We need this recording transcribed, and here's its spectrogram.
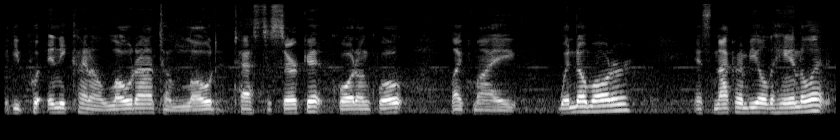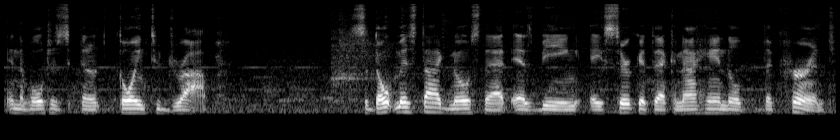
If you put any kind of load on to load test the circuit, quote unquote, like my window motor, it's not going to be able to handle it and the voltage is going to drop. So don't misdiagnose that as being a circuit that cannot handle the current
